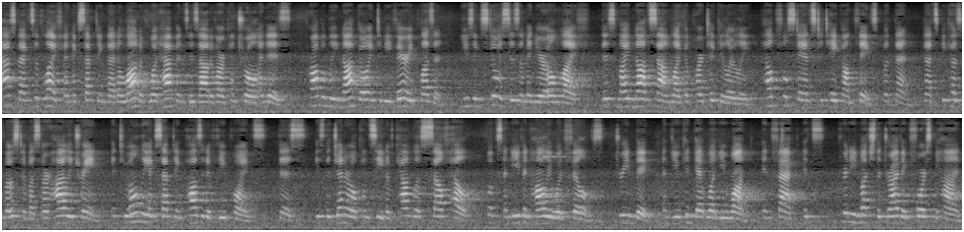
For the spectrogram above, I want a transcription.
aspects of life and accepting that a lot of what happens is out of our control and is probably not going to be very pleasant. Using Stoicism in your own life. This might not sound like a particularly helpful stance to take on things, but then, that's because most of us are highly trained into only accepting positive viewpoints. This is the general conceit of countless self help books and even Hollywood films. Dream big, and you can get what you want. In fact, it's pretty much the driving force behind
